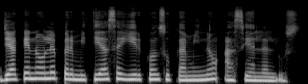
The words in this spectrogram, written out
ya que no le permitía seguir con su camino hacia la luz.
